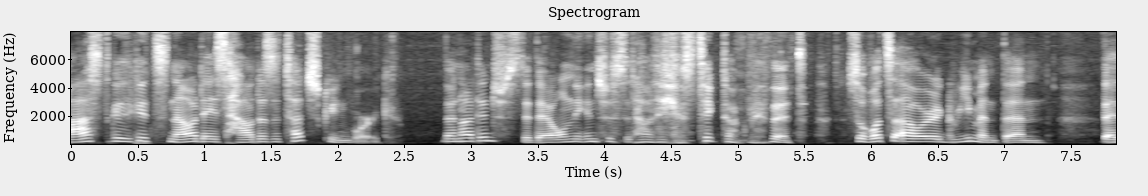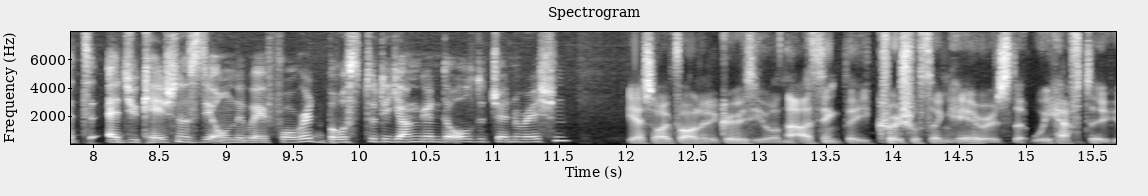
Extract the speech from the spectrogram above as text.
ask the kids nowadays how does a touchscreen work? They're not interested. They're only interested how to use TikTok with it. So what's our agreement then? That education is the only way forward, both to the younger and the older generation? Yes, I violently agree with you on that. I think the crucial thing here is that we have to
